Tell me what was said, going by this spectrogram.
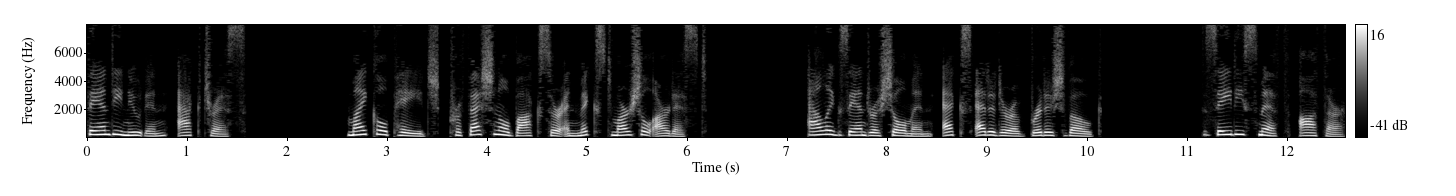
Thandie Newton, actress. Michael Page, professional boxer and mixed martial artist. Alexandra Shulman, ex-editor of British Vogue. Zadie Smith, author.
